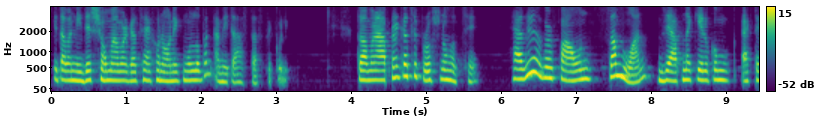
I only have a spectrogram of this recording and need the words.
কিন্তু আমার নিজের সময় আমার কাছে এখন অনেক মূল্যবান, আমি এটা আস্তে আস্তে করি। তো আমার আপনার কাছে প্রশ্ন হচ্ছে have you ever found someone যে আপনাকে এরকম একটা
